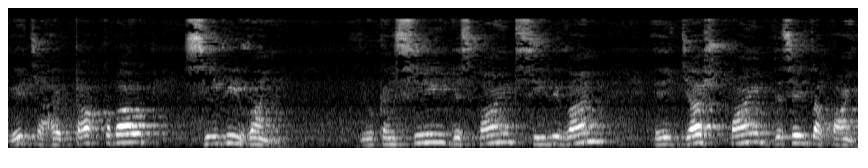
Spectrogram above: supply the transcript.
which I have talked about CV1. You can see this point CV1 is just point, this is the point.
